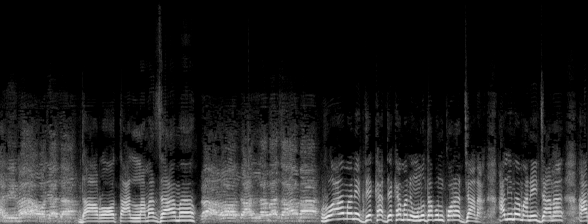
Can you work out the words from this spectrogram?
علم وجد. دار تعلم زعم. دار تعلم زعم. رأى দেখা দেখা মানে অনুধাবন করা জানা। আলিমা মানে জানা আর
